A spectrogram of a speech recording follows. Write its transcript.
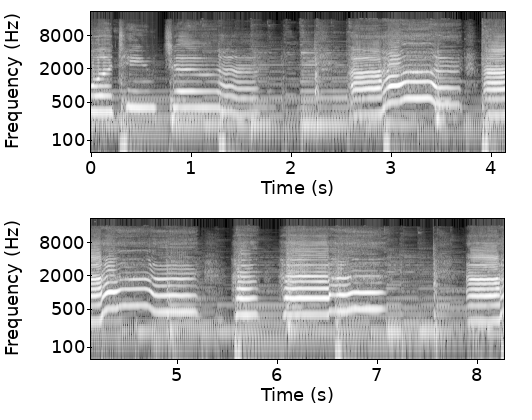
我听着啊。啊啊啊哈哈啊啊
